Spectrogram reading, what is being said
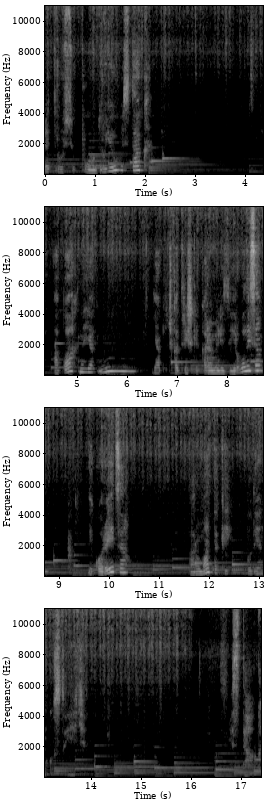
притрусю пудрою ось так. А пахне як м яблучка трішки карамелізувалися і кориця. Аромат такий в будинку стоїть. Ось так.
